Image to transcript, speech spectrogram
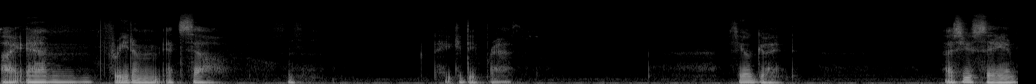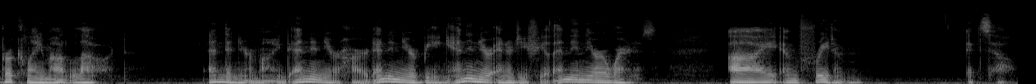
I am freedom itself. Take a deep breath. Feel good as you say and proclaim out loud and in your mind and in your heart and in your being and in your energy field and in your awareness. I am freedom itself.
